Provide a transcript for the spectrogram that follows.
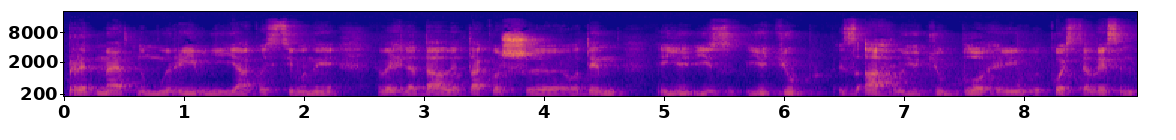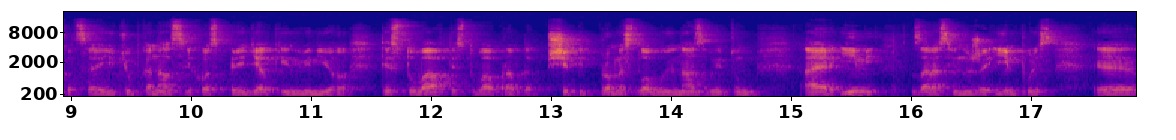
предметному рівні якості вони виглядали. Також е, один із YouTube, з агро YouTube блогерів Костя Лисенко, це YouTube канал Сільхозпереділки. Він його тестував. Тестував, правда, ще під промисловою назвою там Air Зараз він уже імпульс. Е,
